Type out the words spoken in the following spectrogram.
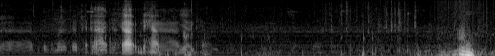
ครับขอบคุณมากครับครับครับนี่ครับ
